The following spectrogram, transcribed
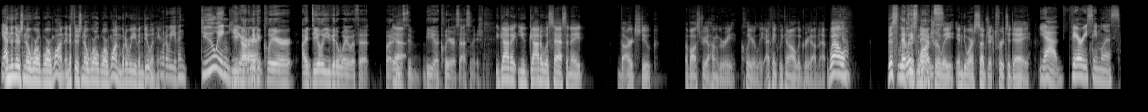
Yep. and then there's no World War One. And if there's no World War One, what are we even doing here? What are we even doing here? You got to make it clear. Ideally, you get away with it, but it Yeah. needs to be a clear assassination. you gotta you gotta assassinate the Archduke of Austria-Hungary. Clearly, I think we can all agree on that. Well, Yeah. this leads least us once. naturally into our subject for today. Yeah, very seamless.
